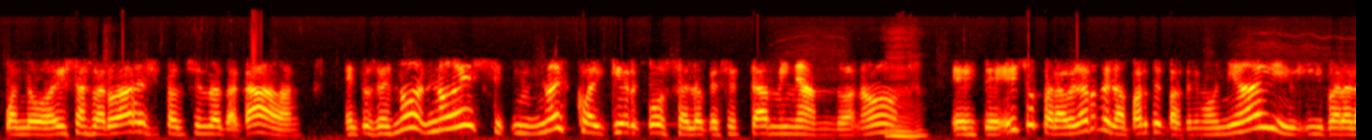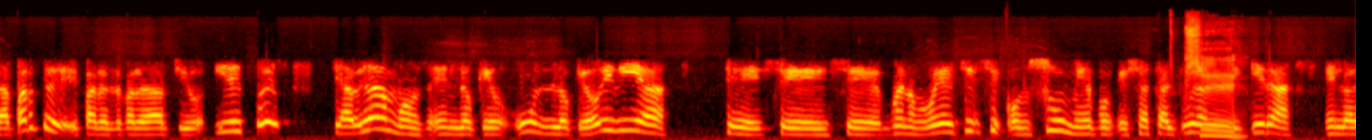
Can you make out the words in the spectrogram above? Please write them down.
cuando esas verdades están siendo atacadas. Entonces no no es no es cualquier cosa lo que se está minando, ¿no? Este eso para hablar de la parte patrimonial y, y para la parte para para el archivo. Y después si hablamos en lo que un, lo que hoy día se, se, se, bueno, voy a decir se consume, porque ya a esta altura ni siquiera en la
